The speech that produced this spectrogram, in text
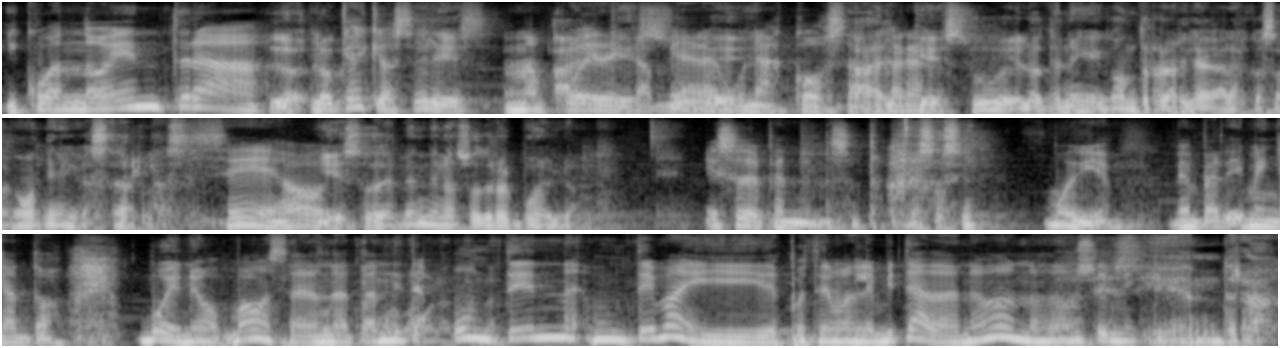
y cuando entra. Lo, lo que hay que hacer es. No puede cambiar algunas cosas Al para- que sube, lo tenés que controlar que haga las cosas como tiene que hacerlas. Sí, obvio. Y eso depende de nosotros, el pueblo. Eso depende de nosotros. Eso sí. Muy bien, me, pare- me encantó. Bueno, vamos a dar una tandita, un, tanda. ten- un tema y después tenemos la invitada, ¿no? Nos da No un, sé si entra.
